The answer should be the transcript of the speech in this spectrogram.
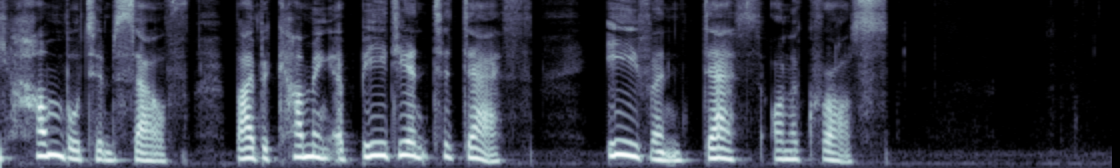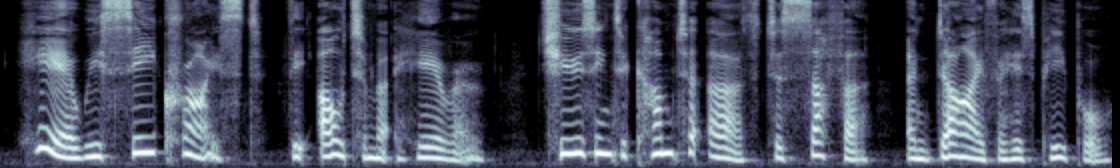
humbled himself by becoming obedient to death, even death on a cross. Here we see Christ, the ultimate hero, choosing to come to earth to suffer and die for his people.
